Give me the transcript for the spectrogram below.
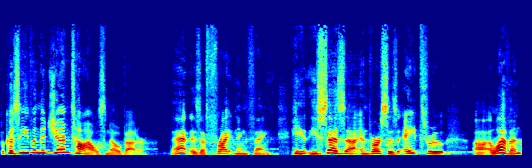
because even the Gentiles know better. That is a frightening thing. He, he says uh, in verses 8 through uh, 11,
